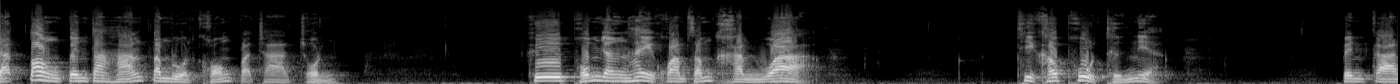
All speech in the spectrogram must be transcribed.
จะต้องเป็นทหารตำรวจของประชาชน คือผมยังให้ความสำคัญว่า ที่เขาพูดถึงเนี่ย เป็นการ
